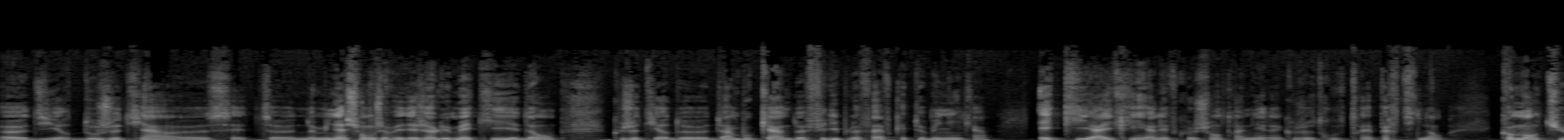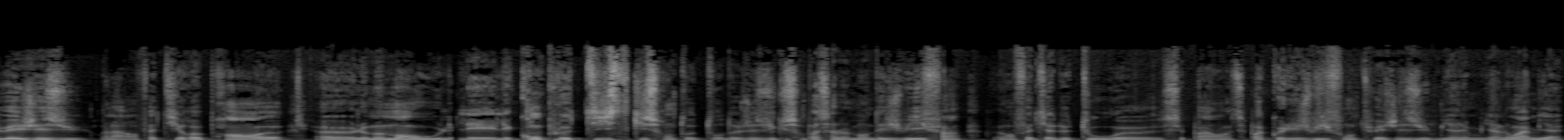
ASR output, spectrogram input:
euh, dire d'où je tiens cette nomination que j'avais déjà lue, mais qui est dans que je tire d'un bouquin de Philippe Lefebvre, qui est dominicain, et qui a écrit un livre que je suis en train de lire et que je trouve très pertinent, Comment tuer Jésus. Voilà, en fait, il reprend le moment où les, les, complotistes qui sont autour de Jésus, qui sont pas simplement des Juifs, hein, en fait, il y a de tout. C'est pas, c'est pas que les Juifs ont tué Jésus, bien, bien loin, bien,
